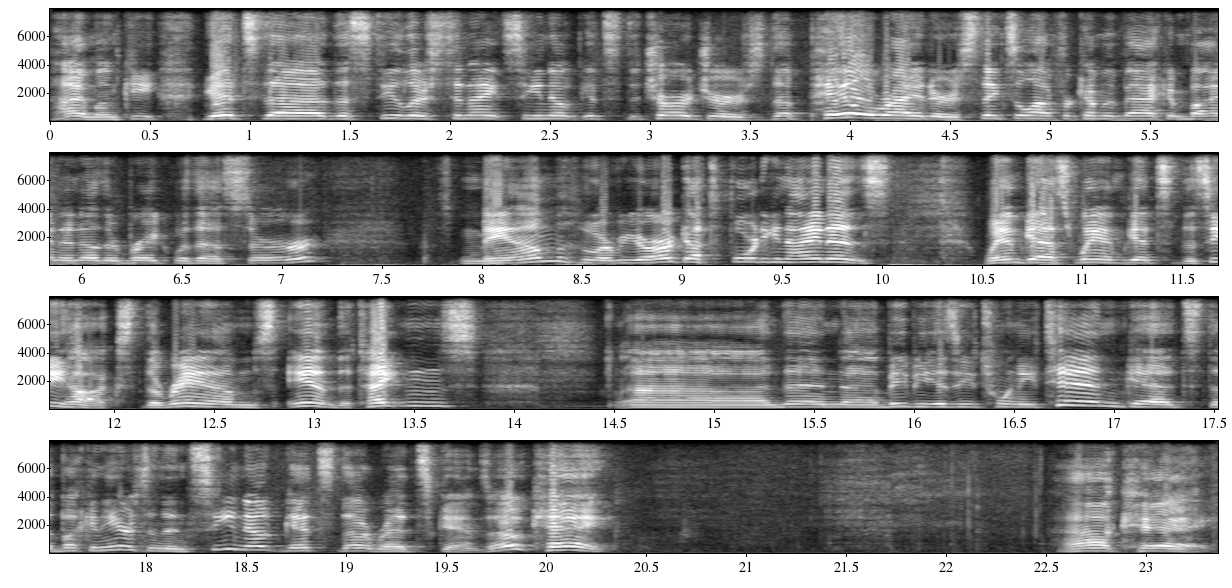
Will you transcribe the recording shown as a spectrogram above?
Hi, Monkey. Gets the the Steelers tonight. C Note gets the Chargers. The Pale Riders. Thanks a lot for coming back and buying another break with us, sir. Ma'am, whoever you are, got the 49ers. Wham Gas Wham gets the Seahawks, the Rams, and the Titans. Uh, and then uh, Baby Izzy 2010 gets the Buccaneers, and then C Note gets the Redskins. Okay. Okay.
